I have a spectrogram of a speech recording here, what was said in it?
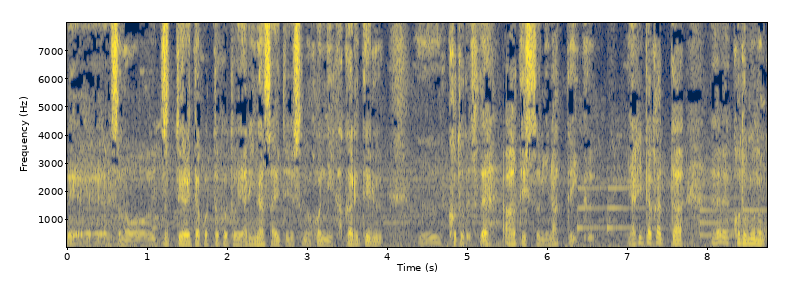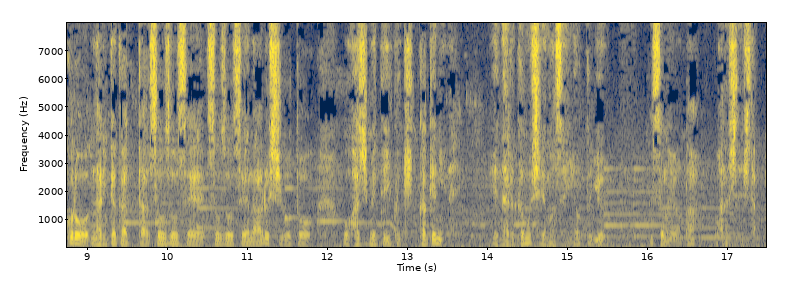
えー、そのずっとやりたかったことをやりなさいというその本に書かれていることですね。アーティストになっていく。やりたかった、えー、子供の頃なりたかった創造性、創造性のある仕事を始めていくきっかけにね、なるかもしれませんよという、そのようなお話でした。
